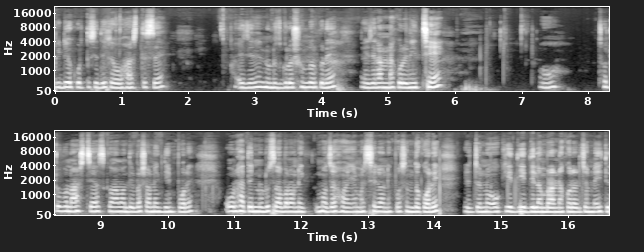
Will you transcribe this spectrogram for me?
ভিডিও করতেছে দেখে ও হাসতেছে। এই যে নুডলসগুলো সুন্দর করে এই যে রান্না করে নিচ্ছে। ও, ছোটো বোন আসছে আজকে আমাদের বাসা অনেক দিন পরে। ওর হাতের নুডলস আবার অনেক মজা হয়, আমার ছেলে অনেক পছন্দ করে। এর জন্য ওকে দিয়ে দিলাম রান্না করার জন্য। এই তো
